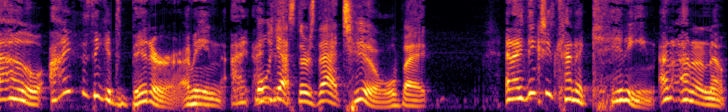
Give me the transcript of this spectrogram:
Oh, I think it's bitter. I mean, I, I Well, just- yes, there's that too, but and I think she's kind of kidding. I, don't- I don't know.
